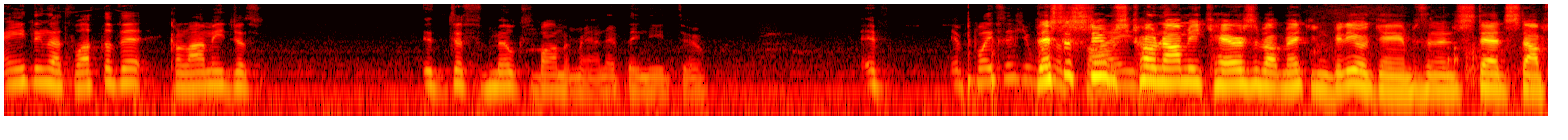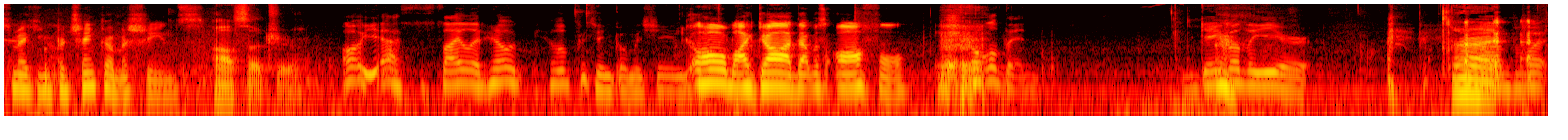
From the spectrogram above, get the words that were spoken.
anything that's left of it, Konami just, it just milks Bomberman if they need to. If, if PlayStation. This assumes buying- Konami cares about making video games and instead stops making pachinko machines. Also true. Oh yes, Silent Hill Hill pachinko machine. Oh my god, that was awful. Golden. Game of the year. All right. Um, but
